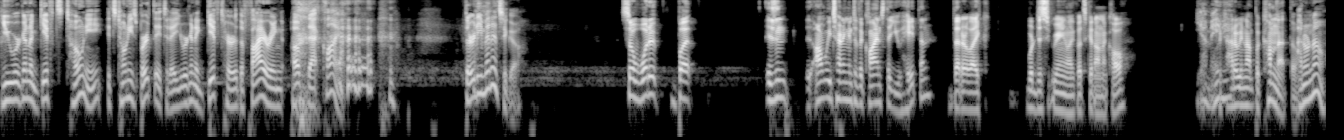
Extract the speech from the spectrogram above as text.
you were gonna gift tony it's tony's birthday today you were gonna gift her the firing of that client 30 minutes ago So what? It, but isn't aren't we turning into the clients that you hate then? That are like we're disagreeing. Like let's get on a call. Yeah Like, maybe how do we not become that though? I don't know.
